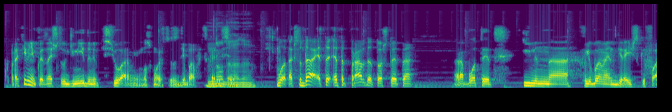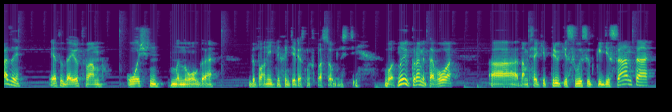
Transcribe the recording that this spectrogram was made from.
к противнику, это значит, что вы геминидами всю армию ему сможете задебафать, скорее ну, всего. да, да. Вот, так что да, это, это правда то, что это работает именно в любой момент героической фазы, это дает вам очень много дополнительных интересных способностей. Вот. Ну и кроме того, а, там всякие трюки с высадкой десанта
